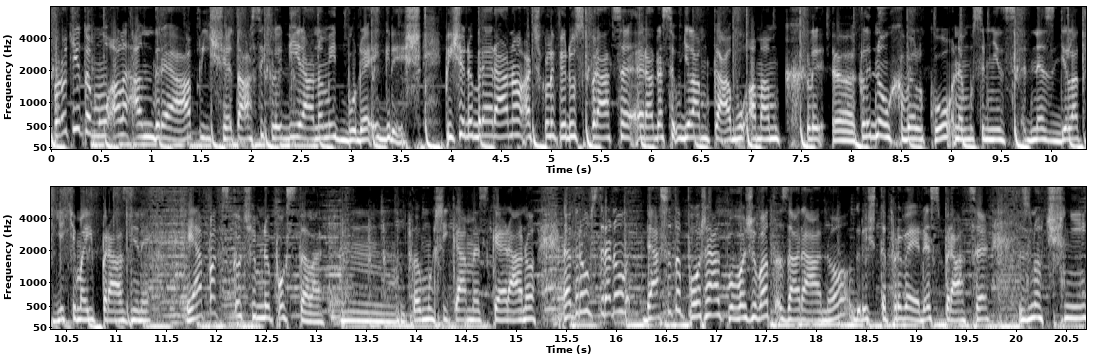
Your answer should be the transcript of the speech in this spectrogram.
Proti tomu ale Andrea píše, ta asi klidný ráno mít bude, i když. Píše dobré ráno, ačkoliv jedu z práce, ráda si udělám kávu a mám kli, uh, klidnou chvilku, nemusím nic dnes dělat, děti mají prázdniny. Já pak skočím do postele. Hmm, tomu říkám hezké ráno. Na druhou stranu, dá se to pořád považovat za ráno, když teprve jede z práce, z noční,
